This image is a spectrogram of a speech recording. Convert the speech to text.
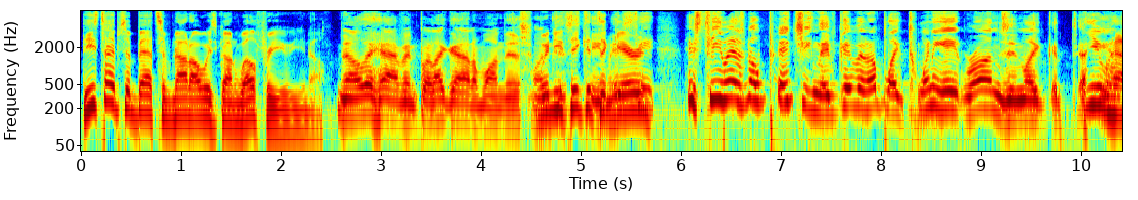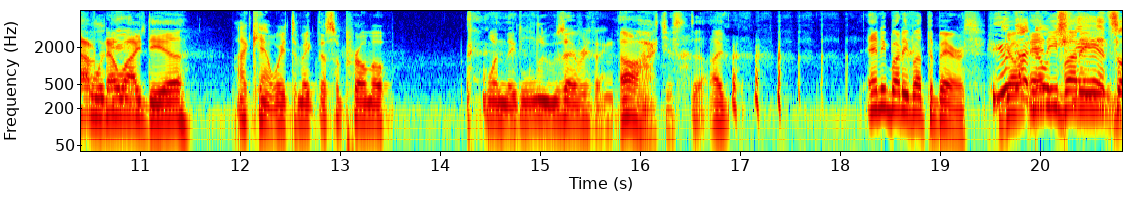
these types of bets have not always gone well for you. You know. No, they haven't, but I got him on this one. When do you His think it's a team- his team- His team has no pitching. They've given up like 28 runs in like. A, a You have no games. idea. I can't wait to make this a promo when they lose everything. Oh, I just uh, I. Anybody but the Bears. You got no anybody chance, but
